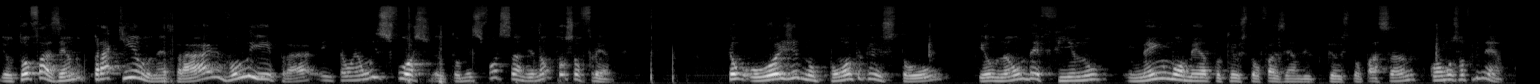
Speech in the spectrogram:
Eu estou fazendo para aquilo, né? Para evoluir, para então é um esforço. Eu estou me esforçando e não estou sofrendo. Então hoje, no ponto que eu estou, eu não defino em nenhum momento que eu estou fazendo e que eu estou passando como sofrimento.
